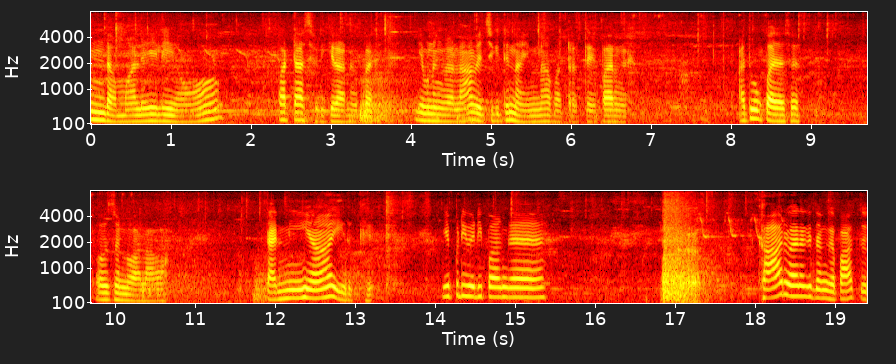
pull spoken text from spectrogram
இந்த மலையிலையும் பட்டாசு வெடிக்கிறானு பாரு. இவனுங்களெல்லாம் வச்சுக்கிட்டு நான் என்ன பண்ணுறது பாருங்கள் அதுவும் ப தௌசண்ட் வாலாவா? தண்ணியாக இருக்குது எப்படி வெடிப்பாங்க? கார் வேற இருக்குதுங்க பார்த்து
